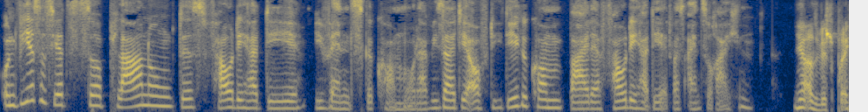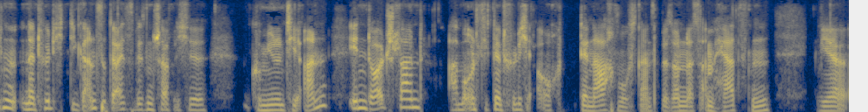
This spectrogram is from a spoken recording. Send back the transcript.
Und wie ist es jetzt zur Planung des VDHD-Events gekommen oder wie seid ihr auf die Idee gekommen, bei der VDHD etwas einzureichen? Ja, also wir sprechen natürlich die ganze geisteswissenschaftliche Community an in Deutschland, aber uns liegt natürlich auch der Nachwuchs ganz besonders am Herzen. Wir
